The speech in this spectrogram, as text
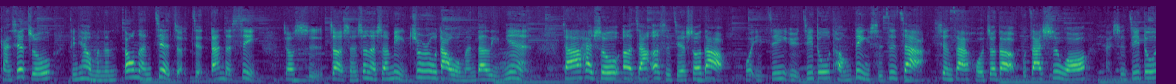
感谢主，今天我们能都能借着简单的信，就使这神圣的生命注入到我们的里面。加拉太书二章二十节说到。我已经与基督同定十字架，现在活着的不再是我，乃是基督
